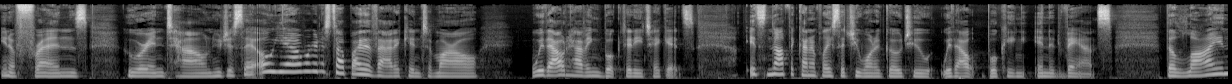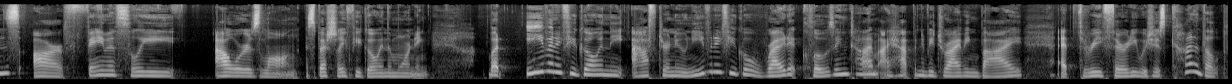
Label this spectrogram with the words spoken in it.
you know, friends who are in town who just say, "Oh yeah, we're going to stop by the Vatican tomorrow." without having booked any tickets. It's not the kind of place that you want to go to without booking in advance. The lines are famously hours long, especially if you go in the morning. But even if you go in the afternoon, even if you go right at closing time, I happen to be driving by at 3:30, which is kind of the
